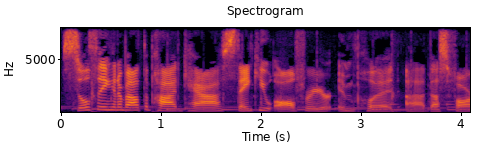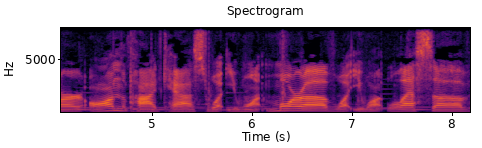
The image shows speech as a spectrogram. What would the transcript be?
Still thinking about the podcast. Thank you all for your input uh, thus far on the podcast, what you want more of, what you want less of.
